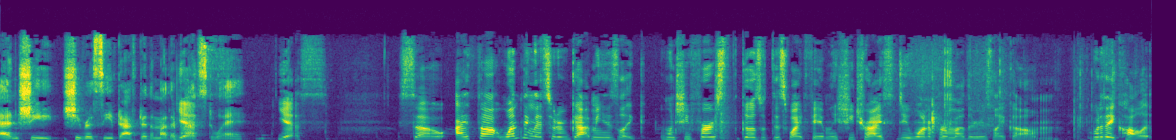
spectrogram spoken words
and she she received after the mother Yes. passed away. Yes. So I thought one thing that sort of got me is like when she first goes with this white family, she tries to do one of her mother's like um what do they call it?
